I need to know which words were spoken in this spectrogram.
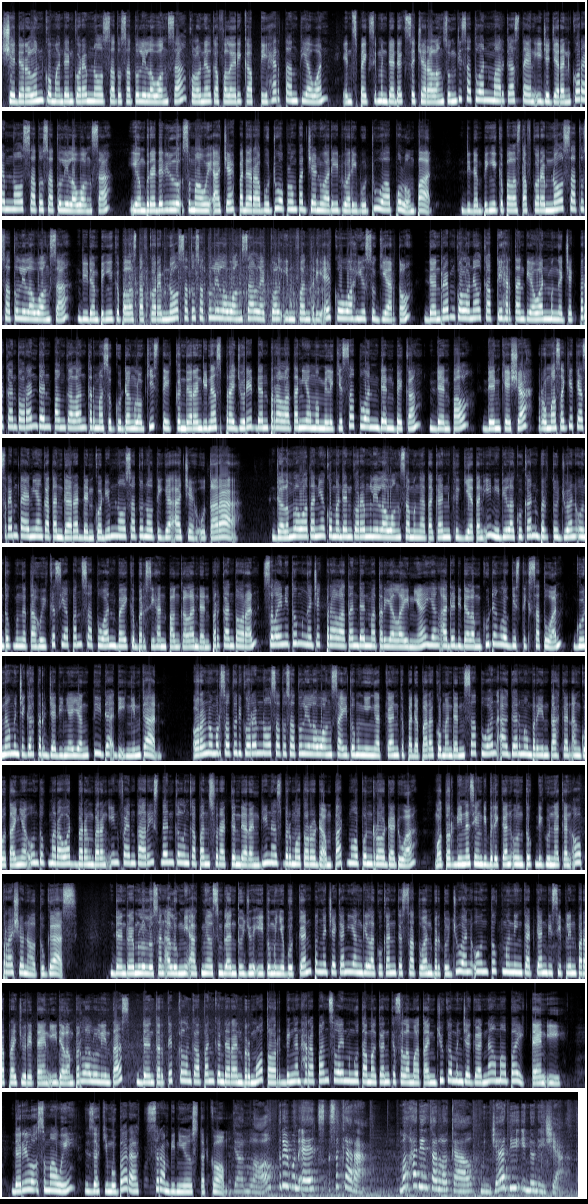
Syederalun Komandan Korem 011 Lilawangsa, Kolonel Kavaleri Kapti Hertantiawan, inspeksi mendadak secara langsung di Satuan Markas TNI jajaran Korem 011 Lilawangsa yang berada di Luk Semawe Aceh pada Rabu 24 Januari 2024. Didampingi Kepala Staf Korem 011 Lilawangsa, didampingi Kepala Staf Korem 011 Lilawangsa Letkol Infanteri Eko Wahyu Sugiarto, dan Rem Kolonel Kapti Hertantiawan mengecek perkantoran dan pangkalan termasuk gudang logistik, kendaraan dinas prajurit dan peralatan yang memiliki satuan Denbekang, Denpal, Denkesha, Rumah Sakit Kasrem TNI Angkatan Darat dan Kodim 0103 Aceh Utara. Dalam lawatannya, Komandan Korem Lila Wangsa mengatakan kegiatan ini dilakukan bertujuan untuk mengetahui kesiapan satuan baik kebersihan pangkalan dan perkantoran, selain itu mengecek peralatan dan material lainnya yang ada di dalam gudang logistik satuan, guna mencegah terjadinya yang tidak diinginkan. Orang nomor satu di Korem 011 Lila Wangsa itu mengingatkan kepada para komandan satuan agar memerintahkan anggotanya untuk merawat barang-barang inventaris dan kelengkapan surat kendaraan dinas bermotor roda 4 maupun roda 2, motor dinas yang diberikan untuk digunakan operasional tugas. Dan rem lulusan alumni Akmil 97 itu menyebutkan pengecekan yang dilakukan kesatuan bertujuan untuk meningkatkan disiplin para prajurit TNI dalam berlalu lintas dan tertib kelengkapan kendaraan bermotor dengan harapan selain mengutamakan keselamatan juga menjaga nama baik TNI. Dari Lok Semawi, Zaki Mubarak, serambinews.com. Download Tribun X sekarang. Menghadirkan lokal menjadi Indonesia.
